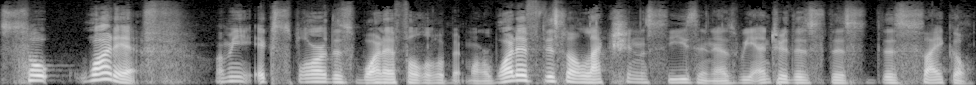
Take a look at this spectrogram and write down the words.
So, what if? Let me explore this what if a little bit more. What if this election season, as we enter this, this, this cycle,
